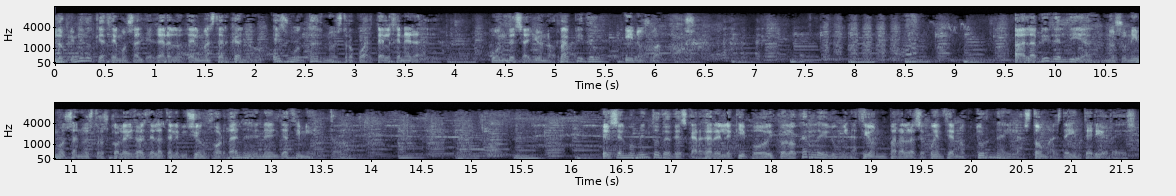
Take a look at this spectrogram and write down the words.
Lo primero que hacemos al llegar al hotel más cercano es montar nuestro cuartel general. Un desayuno rápido y nos vamos. Al abrir el día, nos unimos a nuestros colegas de la televisión jordana en el yacimiento. Es el momento de descargar el equipo y colocar la iluminación para la secuencia nocturna y las tomas de interiores.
